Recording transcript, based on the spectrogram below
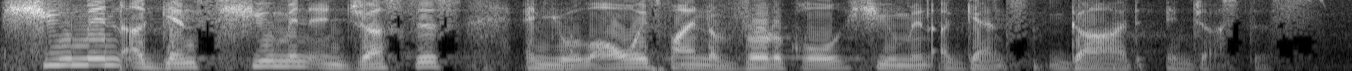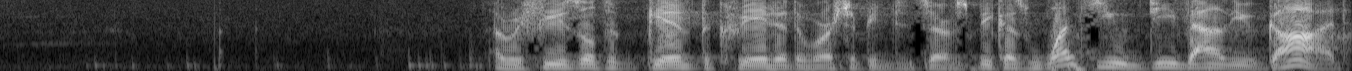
human against human injustice, and you will always find a vertical human against God injustice. A refusal to give the Creator the worship he deserves. Because once you devalue God,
